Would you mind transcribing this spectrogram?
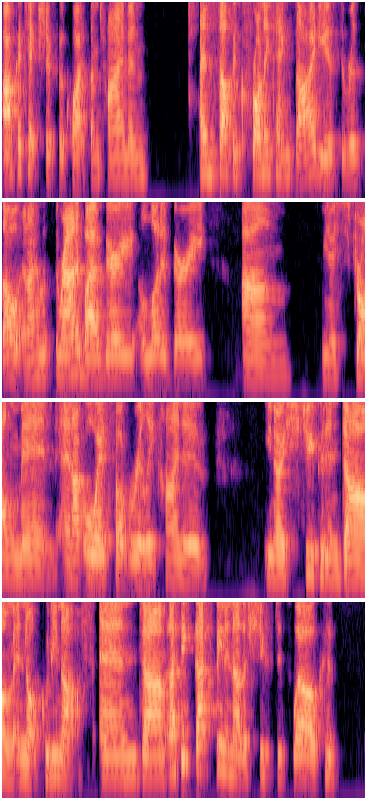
architecture for quite some time and and suffered chronic anxiety as a result. And I was surrounded by a very, a lot of very, um, you know, strong men. And I always felt really kind of, you know, stupid and dumb and not good enough. And, um, and I think that's been another shift as well, because,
